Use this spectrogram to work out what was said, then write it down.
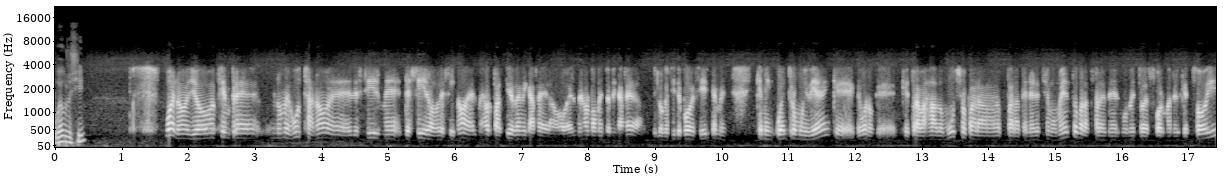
ho veus així? Bueno, yo siempre no me gusta, ¿no? Eh, decirme, decir o decir, no, es el mejor partido de mi carrera o el mejor momento de mi carrera. Lo que sí te puedo decir que me, que me encuentro muy bien, que, que bueno, que, que, he trabajado mucho para, para tener este momento, para estar en el momento de forma en el que estoy.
